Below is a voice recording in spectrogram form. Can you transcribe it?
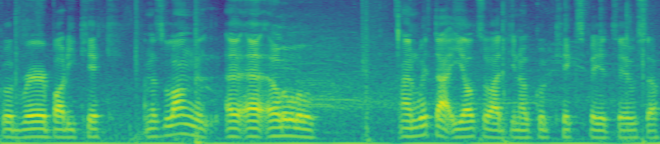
Good rear body kick. And as long as... Uh, uh, uh, and with that, he also had, you know, good kick speed too, so...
